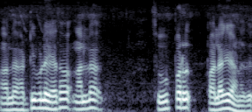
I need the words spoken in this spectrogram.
നല്ല അടിപൊളി ഏതോ നല്ല സൂപ്പർ പലകയാണിത്.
